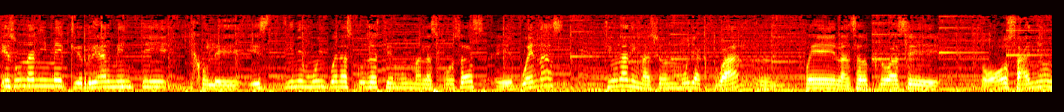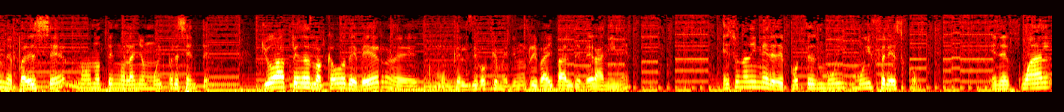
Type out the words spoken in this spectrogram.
Es un anime que realmente, híjole, es, tiene muy buenas cosas, tiene muy malas cosas, eh, buenas. Tiene una animación muy actual, eh, fue lanzado creo hace dos años, me parece ser, no, no tengo el año muy presente. Yo apenas lo acabo de ver, eh, como que les digo que me dio un revival de ver anime. Es un anime de deportes muy, muy fresco, en el cual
